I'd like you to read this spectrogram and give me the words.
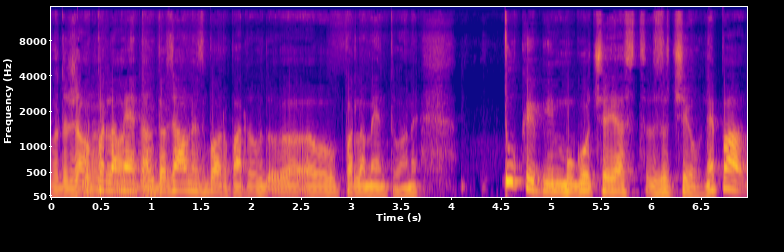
V v parlamentu, zboru, v državnem zboru, pardon, v, v, v parlamentu. Tukaj bi mogoče jaz začel, ne pa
